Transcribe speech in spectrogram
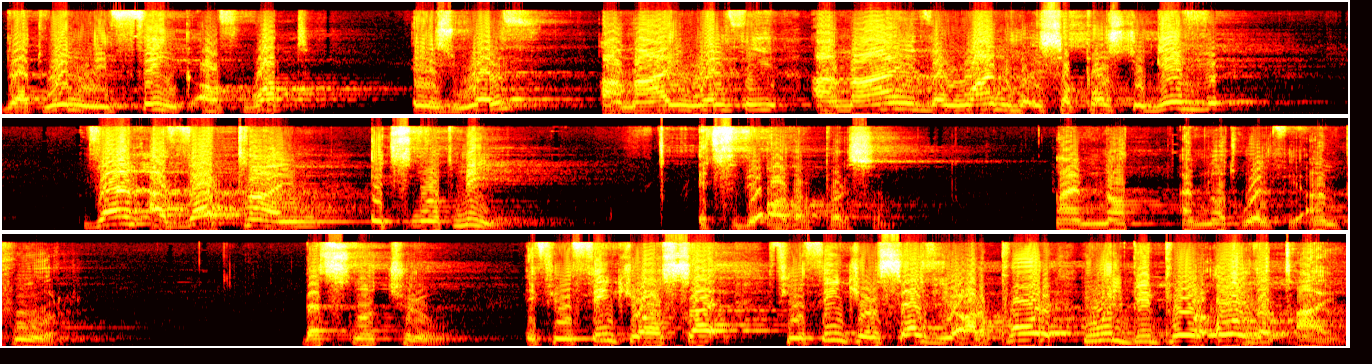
That when we think of what is wealth, am I wealthy? Am I the one who is supposed to give? Then at that time, it's not me. It's the other person. I'm not, I'm not wealthy. I'm poor. That's not true. If you think yourself, if you think yourself you are poor, you will be poor all the time.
